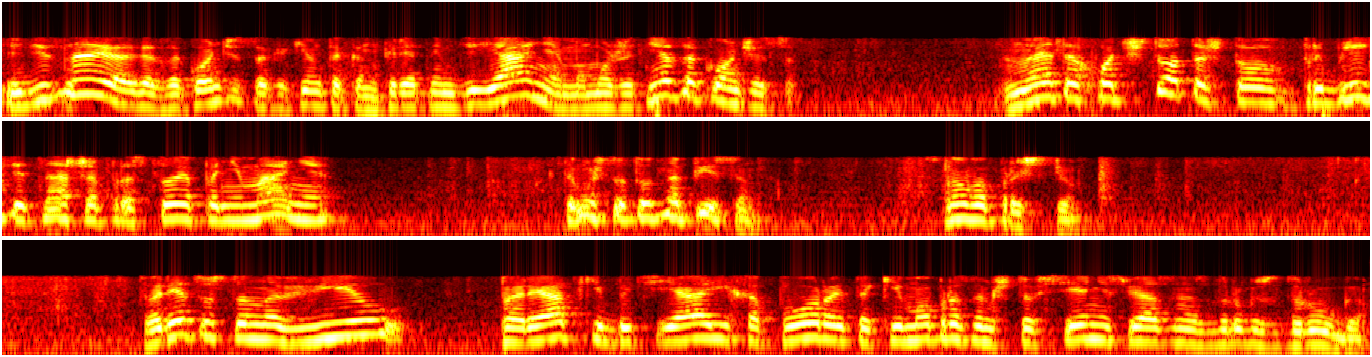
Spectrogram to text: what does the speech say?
Я не знаю, это закончится каким-то конкретным деянием, а может не закончится. Но это хоть что-то, что приблизит наше простое понимание к тому, что тут написано. Снова прочтем. Творец установил порядки бытия их опоры таким образом, что все они связаны друг с другом.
